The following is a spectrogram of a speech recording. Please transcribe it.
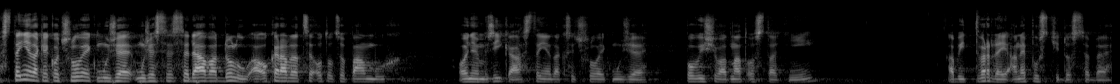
Stejně tak jako člověk může, může se, se dávat dolů a okrádat se o to, co pán Bůh o něm říká, stejně tak se člověk může povyšovat nad ostatní a být tvrdý a nepustit do sebe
